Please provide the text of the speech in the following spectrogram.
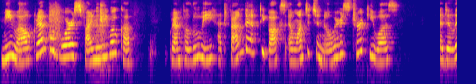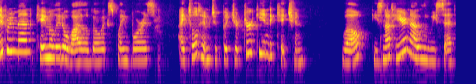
Meanwhile, Grandpa Boris finally woke up. Grandpa Louie had found the empty box and wanted to know where his turkey was. A delivery man came a little while ago, explained Boris. I told him to put your turkey in the kitchen. Well, he's not here now, Louie said,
